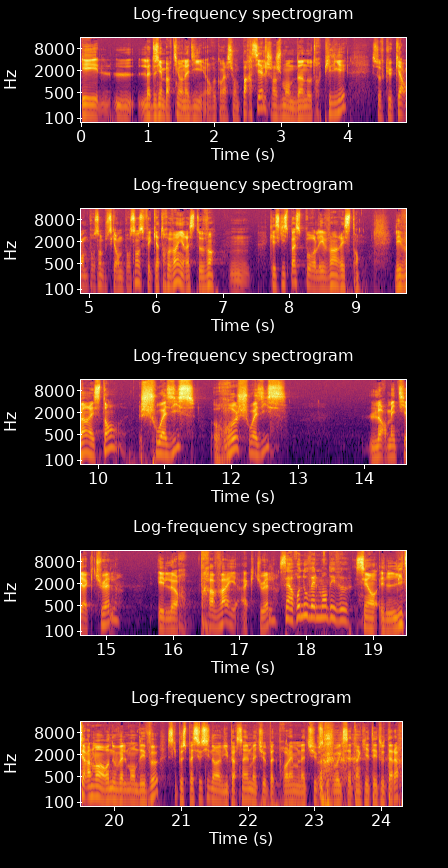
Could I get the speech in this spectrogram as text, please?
et, la deuxième partie, on a dit reconversion partielle, changement d'un autre pilier. Sauf que 40% plus 40%, ça fait 80, il reste 20. Hmm. Qu'est-ce qui se passe pour les 20 restants? Les 20 restants choisissent, rechoisissent leur métier actuel et leur travail actuel. C'est un renouvellement des vœux. C'est littéralement un renouvellement des vœux, ce qui peut se passer aussi dans la vie personnelle. Mathieu, pas de problème là-dessus, parce que je vois que ça t'inquiétait tout à l'heure.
